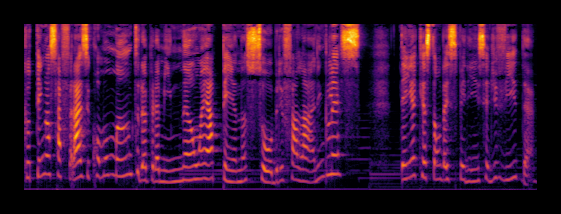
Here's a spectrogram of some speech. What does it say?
que eu tenho essa frase como mantra para mim. Não é apenas sobre falar inglês. Tem a questão da experiência de vida.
